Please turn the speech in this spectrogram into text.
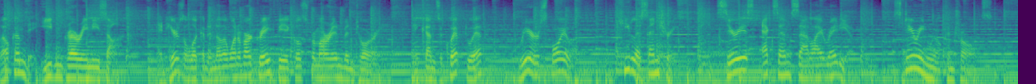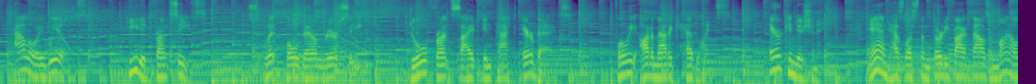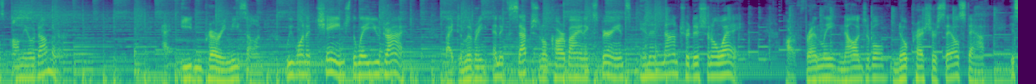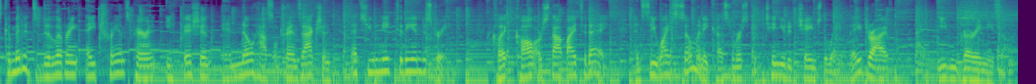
Welcome to Eden Prairie Nissan. And here's a look at another one of our great vehicles from our inventory. It comes equipped with rear spoiler, keyless entry, Sirius XM satellite radio, steering wheel controls, alloy wheels, heated front seats, split fold down rear seat, dual front side impact airbags, fully automatic headlights, air conditioning, and has less than 35,000 miles on the odometer. Eden Prairie Nissan, we want to change the way you drive by delivering an exceptional car buying experience in a non traditional way. Our friendly, knowledgeable, no pressure sales staff is committed to delivering a transparent, efficient, and no hassle transaction that's unique to the industry. Click, call, or stop by today and see why so many customers continue to change the way they drive at Eden Prairie Nissan.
